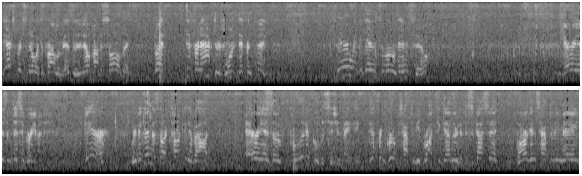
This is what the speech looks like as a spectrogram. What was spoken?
the experts know what the problem is and they know how to solve it, but different actors want different things. Here we begin to move into areas of disagreement. Here, we begin to start talking about areas of political decision making. Different groups have to be brought together to discuss it, bargains have to be made,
